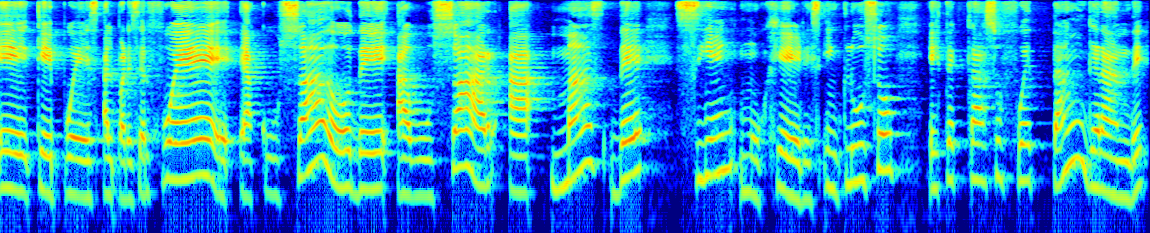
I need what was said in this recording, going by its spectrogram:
eh, que pues al parecer fue eh, acusado de abusar a más de 100 mujeres. Incluso este caso fue tan grande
